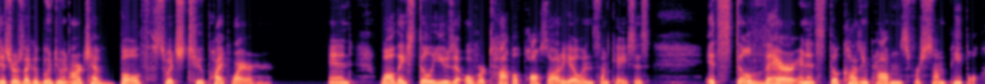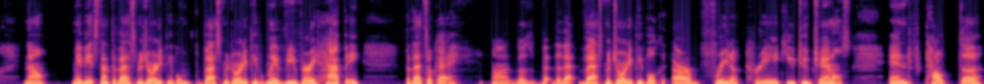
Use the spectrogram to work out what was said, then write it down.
Distros like Ubuntu and Arch have both switched to Pipewire. And while they still use it over top of Pulse Audio in some cases, it's still there and it's still causing problems for some people. Now, Maybe it's not the vast majority of people. The vast majority of people may be very happy, but that's okay. Uh, those that vast majority of people are free to create YouTube channels and tout the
